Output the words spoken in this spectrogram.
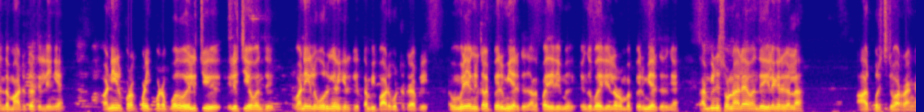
எந்த மாற்று கருத்து இல்லைங்க. வன்னியர் புறக்கணிக்கப்பட்ட போது எழுச்சி எழுச்சியை வந்து வணிகளை ஒருங்கிணைக்கிறதுக்கு தம்பி பாடுபட்டுருக்காப்படி உண்மையிலேயே எங்களுக்கெல்லாம் பெருமையாக இருக்குது. அந்த பகுதியிலையுமே எங்கள் பகுதியிலலாம் ரொம்ப பெருமையாக இருக்குதுங்க. தம்பின்னு சொன்னாலே வந்து இளைஞர்கள்லாம் ஆர்ப்பரிச்சிட்டு வர்றாங்க.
